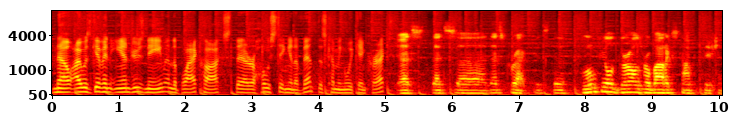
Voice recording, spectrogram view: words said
Now, I was given Andrew's name and the Blackhawks. They're hosting an event this coming weekend, correct? That's that's uh, that's correct. It's the Bloomfield Girls Robotics Competition,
